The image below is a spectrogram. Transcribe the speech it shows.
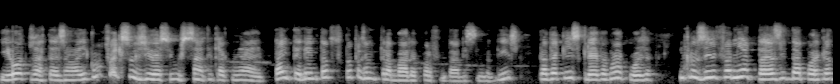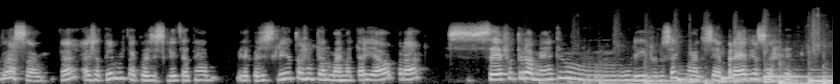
e outros artesãos aí, como foi que surgiu esse, o santo em Tracunhaém? Tá entendendo? Estou fazendo um trabalho aprofundado em cima disso, para ver que escreva alguma coisa. Inclusive, foi a minha tese da pós-graduação. Aí já tem muita coisa escrita, já tem muita coisa escrita, estou juntando mais material para ser futuramente um, um livro, não sei quando, se é breve ou se é...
